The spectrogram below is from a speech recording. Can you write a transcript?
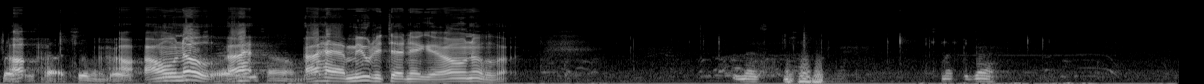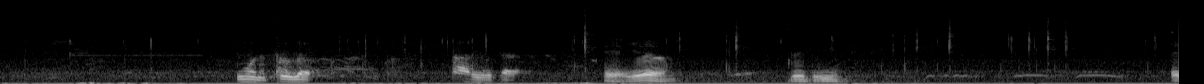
Bro, I- chilling, bro. I, I don't know. Every I time, I had muted that nigga. I don't know. You missed. missed again. You want to tool up. Out here with that. Yeah, yeah. Good dude. Hey,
